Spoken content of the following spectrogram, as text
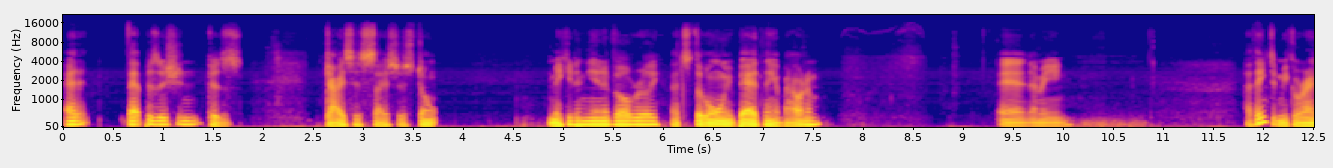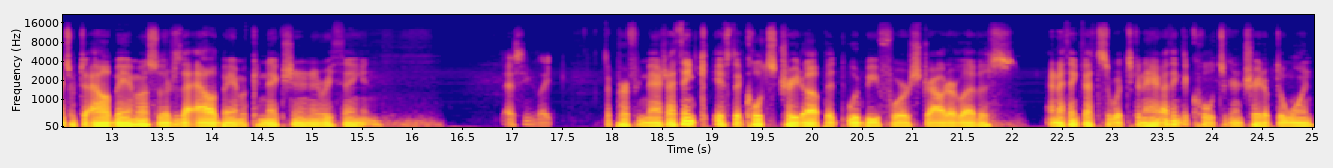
at that position because guys his size just don't make it in the NFL. Really, that's the only bad thing about him. And I mean, I think DeMeco Ryans went to Alabama, so there's that Alabama connection and everything, and that seems like the perfect match. I think if the Colts trade up, it would be for Stroud or Levis, and I think that's what's gonna happen. I think the Colts are gonna trade up to one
